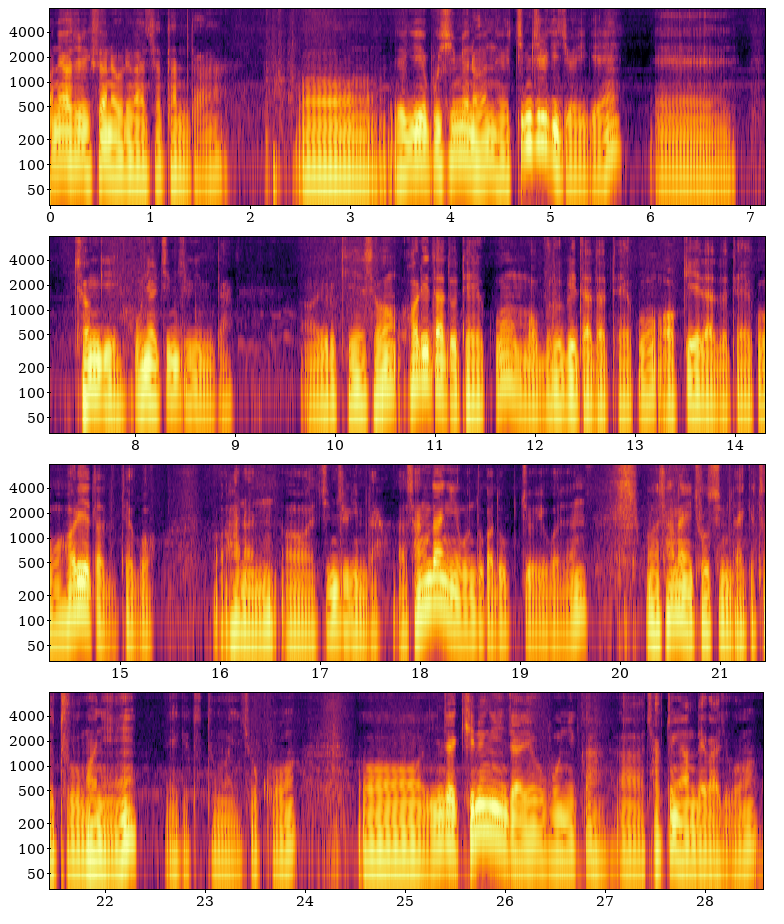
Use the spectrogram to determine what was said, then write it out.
안녕하세요. 익산의 우리가 센터입니다. 어, 여기에 보시면은 찜질기죠, 이게. 에, 전기, 온열 찜질기입니다. 어, 이렇게 해서 허리다도 되고, 뭐 무릎에다도 되고, 어깨에다도 되고, 허리에다도 되고, 어, 하는, 어, 찜질기입니다. 아, 상당히 온도가 높죠, 이거는. 어, 상당히 좋습니다. 이렇게 두툼하니, 이렇게 두툼하니 좋고, 어, 이제 기능이 이제 이거 보니까, 아, 작동이 안 돼가지고,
